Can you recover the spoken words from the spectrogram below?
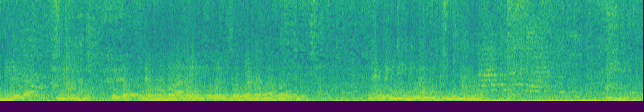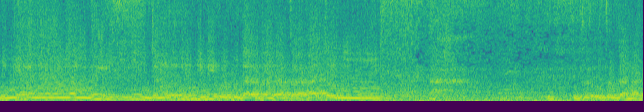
beli pak. Kita punya beberapa itu. ya. Berarti. Naik ini gimana juga? Ini yang yang, yang penting ini jangan ini, ini udah udah udah gerak aja ini. Itu itu udah nggak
